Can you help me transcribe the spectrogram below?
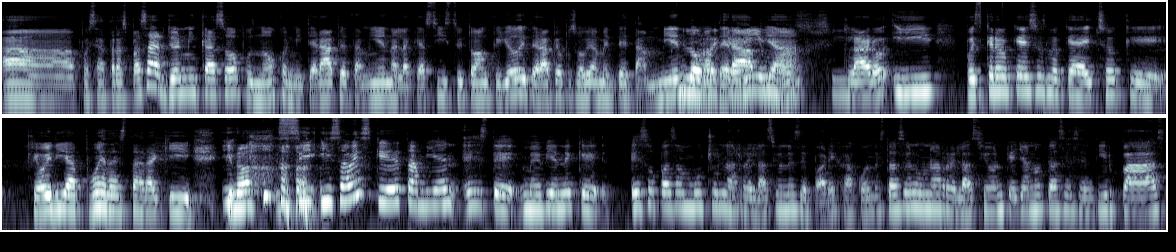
A, pues a traspasar. Yo en mi caso, pues no, con mi terapia también a la que asisto y todo, aunque yo doy terapia, pues obviamente también lo tomo terapia, claro, y pues creo que eso es lo que ha hecho que que hoy día pueda estar aquí, ¿no? sí, y sabes que también este me viene que eso pasa mucho en las relaciones de pareja, cuando estás en una relación que ya no te hace sentir paz,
